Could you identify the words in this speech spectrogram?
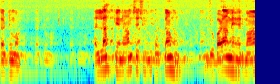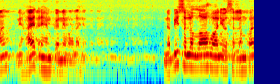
तर्जुमा अल्लाह के नाम से शुरू करता हूँ जो बड़ा मेहरबान नहायत रहम करने वाला है नबी सल्लल्लाहु अलैहि वसल्लम पर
